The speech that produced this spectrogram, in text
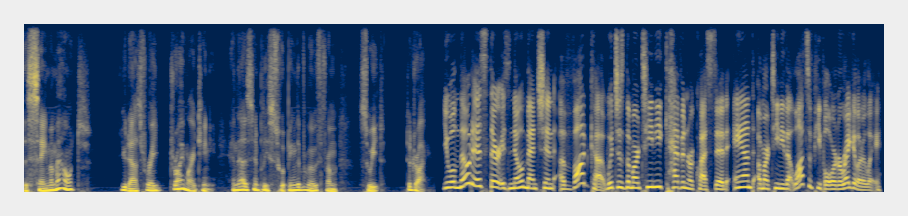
the same amount, you'd ask for a dry martini. And that is simply swapping the vermouth from sweet to dry. You will notice there is no mention of vodka, which is the martini Kevin requested and a martini that lots of people order regularly.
